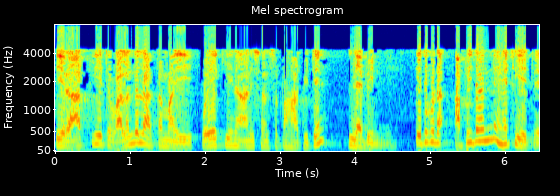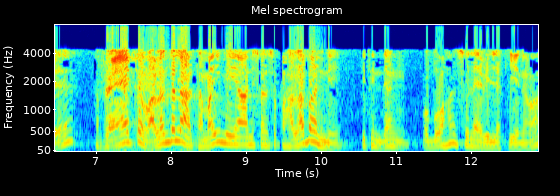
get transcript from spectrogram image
ඒ රාත්‍රියට වළඳලා තමයි ඔය කියන ආනිසංස පහ අපිට ලැබෙන්නේ. එතකොට අපි දන්න හැටියට රැයට වළඳලා තමයි මේ ආනිසංස පහ ලබන්නේ. ඉතින් දැන් ඔබ වහන්සේලා ඇවිල්ලා කියනවා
